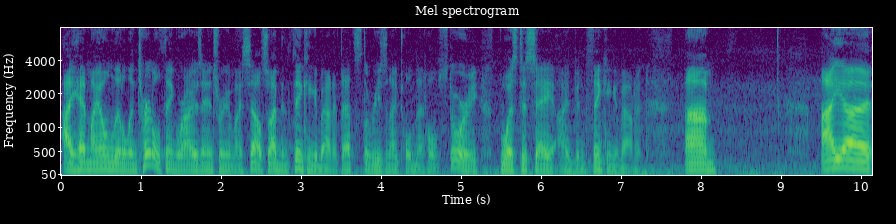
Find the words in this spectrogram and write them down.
I had my own little internal thing where I was answering it myself. So I've been thinking about it. That's the reason I told that whole story was to say I've been thinking about it. Um, I uh,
